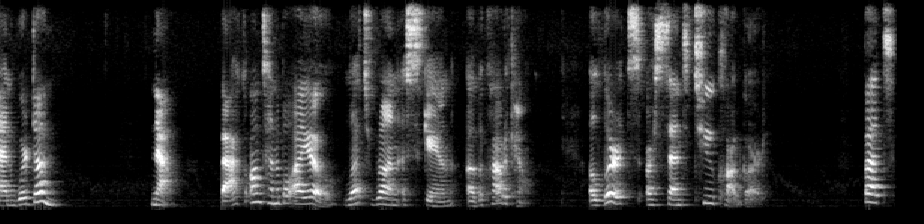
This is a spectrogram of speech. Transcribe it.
And we're done. Now, back on Tenable.io, let's run a scan of a cloud account. Alerts are sent to CloudGuard, but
